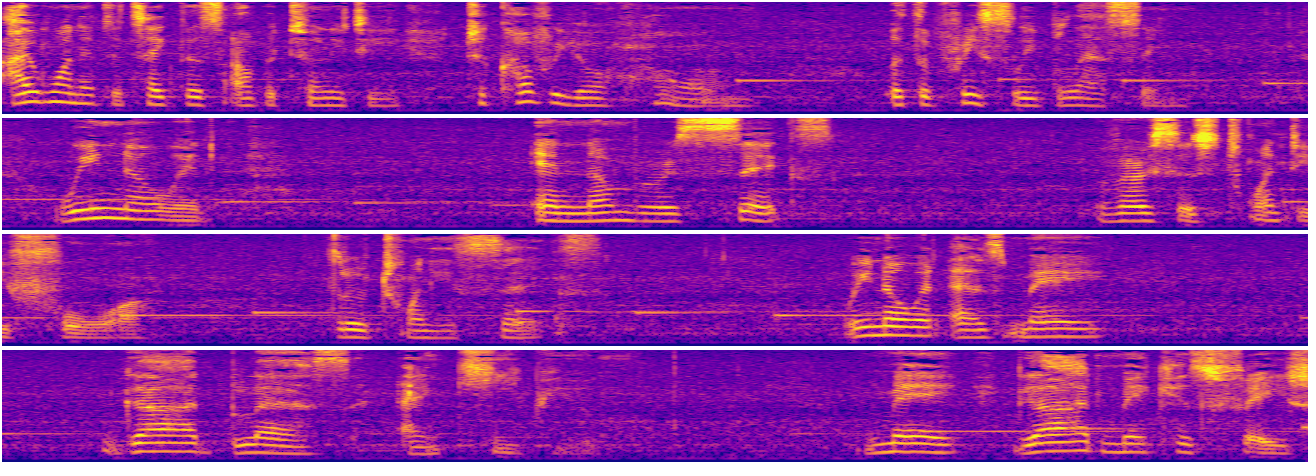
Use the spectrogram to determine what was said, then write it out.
I wanted to take this opportunity to cover your home with the priestly blessing. We know it in Numbers 6, verses 24 through 26. We know it as May God bless and keep you. May God make his face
